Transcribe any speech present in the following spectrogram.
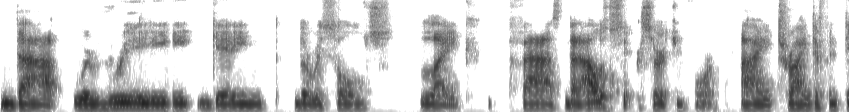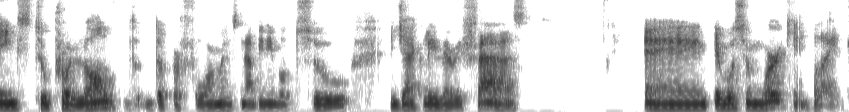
that were really getting the results like fast that I was searching for. I tried different things to prolong the, performance, not being able to ejaculate very fast. And it wasn't working. Like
